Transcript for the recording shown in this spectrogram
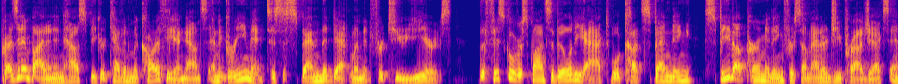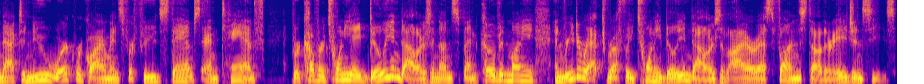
President Biden and House Speaker Kevin McCarthy announced an agreement to suspend the debt limit for two years. The Fiscal Responsibility Act will cut spending, speed up permitting for some energy projects, enact new work requirements for food stamps and TANF, recover $28 billion in unspent COVID money, and redirect roughly $20 billion of IRS funds to other agencies.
